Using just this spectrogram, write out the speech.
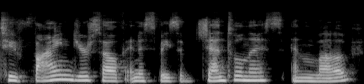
to find yourself in a space of gentleness and love,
